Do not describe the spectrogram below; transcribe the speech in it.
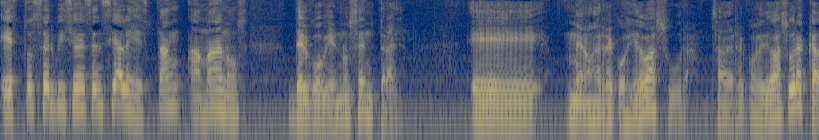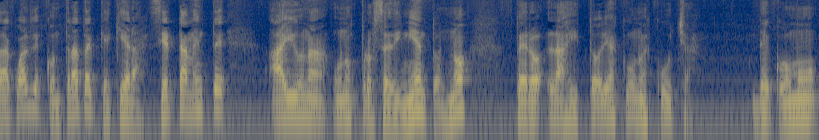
estos servicios esenciales están a manos del gobierno central. Eh, menos el recogido de basura. ¿Sabes? El recogido de basura cada cual le contrata el que quiera. Ciertamente hay una, unos procedimientos, ¿no? Pero las historias que uno escucha de cómo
